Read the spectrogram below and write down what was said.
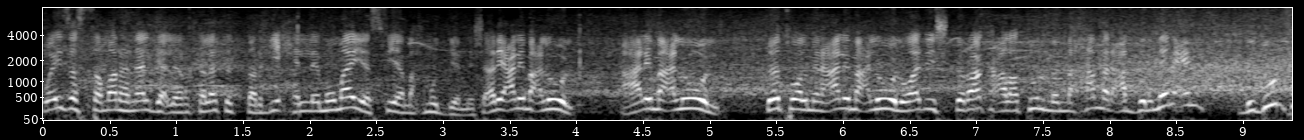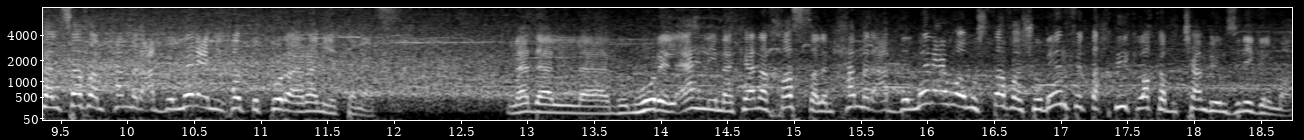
وإذا استمر هنلجأ لركلات الترجيح اللي مميز فيها محمود جنش. أدي علي معلول علي معلول. تطول من علي معلول وأدي اشتراك على طول من محمد عبد المنعم. بدون فلسفة محمد عبد المنعم يحط الكرة رمي التماس لدى الجمهور الأهلي مكانة خاصة لمحمد عبد المنعم ومصطفى شوبير في تحقيق لقب ال Champions League الماضي.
